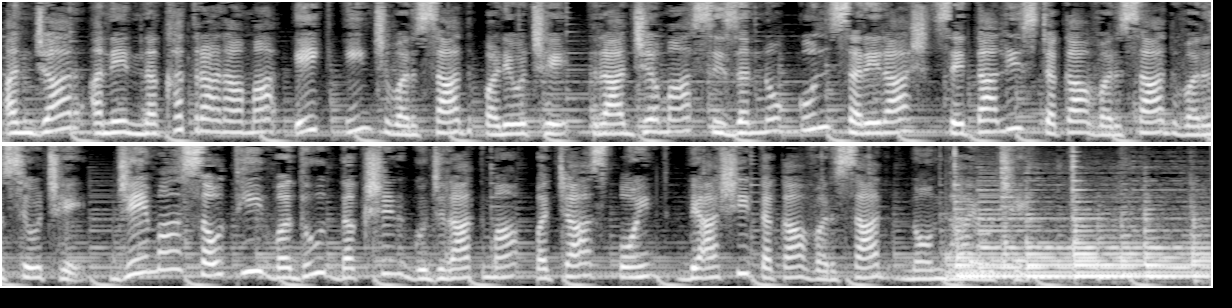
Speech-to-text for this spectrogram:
અંજાર અને નખત્રાણામાં એક ઇંચ વરસાદ પડ્યો છે. રાજ્યમાં સિઝનનો કુલ સરેરાશ સેતાલીસ ટકા વરસાદ વરસ્યો છે. જેમાં સૌથી વધુ દક્ષિણ ગુજરાતમાં પચાસ પોઈન્ટ બ્યાસી ટકા વરસાદ નોંધાયો છે.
